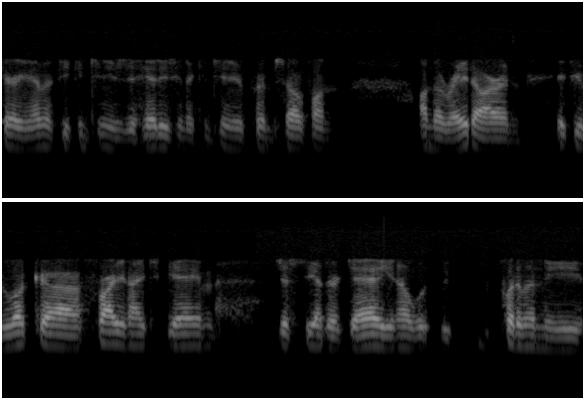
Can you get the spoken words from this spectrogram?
carry him. If he continues to hit, he's going to continue to put himself on on the radar. And if you look uh, Friday night's game, just the other day, you know we, we put him in the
